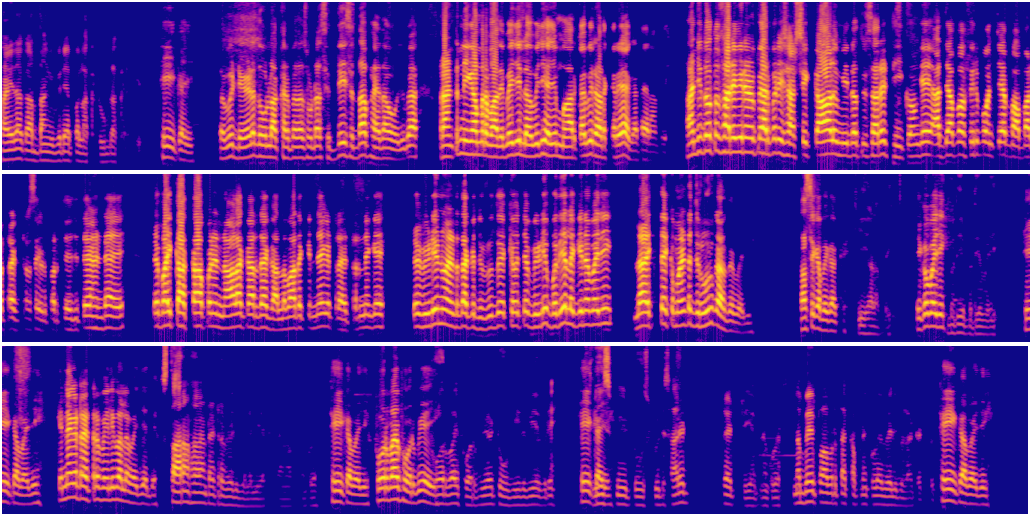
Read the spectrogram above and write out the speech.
ਫਾਇਦਾ ਕਰ ਦਾਂਗੇ ਵੀਰੇ ਆਪਾਂ ਲੱਖ 2 ਲੱਖ ਰੁਪਏ ਦਾ। ਠੀਕ ਹੈ ਜੀ। ਲਓ ਵੀ 1.5 2 ਲੱਖ ਰੁਪਏ ਦਾ ਤੁਹਾਡਾ ਸਿੱਧਾ ਹੀ ਸਿੱਧਾ ਫਾਇਦਾ ਹੋ ਜਾਊਗਾ ਫਰੰਟ ਨਿਗਾ ਮਰਵਾ ਦੇ ਬਈ ਜੀ। ਲਓ ਵੀ ਜੀ ਹਜੇ ਮਾਰਕਾ ਵੀ ਰੜਕ ਰਿਹਾ ਹੈਗਾ ਟਾਇਰਾਂ ਤੇ। ਹਾਂਜੀ ਦੋਸਤੋ ਸਾਰੇ ਵੀਰਾਂ ਨੂੰ ਪਿਆਰ ਭਰੀ ਸਤਿ ਸ਼੍ਰੀ ਅਕਾਲ। ਉਮੀਦ ਹੈ ਤੁਸੀਂ ਸਾਰੇ ਠੀਕ ਹੋਵੋਗੇ। ਅੱਜ ਆਪਾਂ ਫਿਰ ਪਹੁੰਚੇ ਆ ਬਾਬਾ ਟਰੈਕਟਰ ਸੇਲ ਪਰਚੇਜ ਤੇ ਹੰਡਾਏ। ਤੇ ਬਾਈ ਕਾਕਾ ਆਪਣੇ ਨਾਲ ਕਰਦੇ ਆ ਗੱਲਬਾਤ ਕਿੰਨੇ ਕੁ ਟਰੈਕਟਰ ਨੇਗੇ। ਤੇ ਵੀਡੀਓ ਨੂੰ ਐਂਡ ਤੱਕ ਜਰੂਰ ਦੇਖਿਓ। ਤੇ ਵੀਡੀਓ ਵਧੀਆ ਲੱਗੀ ਨਾ ਬਾਈ ਜੀ ਲਾਈਕ ਤੇ ਕਮੈਂਟ ਜਰੂਰ ਕਰ ਦਿਓ ਬਾਈ ਜੀ। ਸਤਿ ਸ਼੍ਰੀ ਅਕਾਲ ਬਾਈ ਕਾਕੇ। ਕੀ ਹਾਲ ਆ ਬਾਈ? ਠੀਕ ਹੋ ਬਾਈ ਜੀ? ਵਧੀਆ ਵਧੀਆ ਬਾਈ। ਠੀਕ ਆ ਬਾਈ ਜੀ। ਕਿੰਨੇ ਕੁ ਟਰੈਕਟਰ ਅਵੇਲੇਬਲ ਹੈ ਬਾਈ ਜੀ ਅੱਜ? 17 18 ਟਰੈਕਟਰ ਅਵੇਲੇਬਲ ਹੈ ਜੀ ਇਸ ਟਾਈਮ ਆਪਣੇ ਕੋਲ। ਠੀਕ ਆ ਬਾਈ ਜੀ। 4x4 ਵੀ ਹੈ ਜੀ। 4x4 ਵੀ ਹੈ 2 ਵੀਲ ਵੀ ਹੈ ਵੀਰੇ। ਠੀਕ ਆ 3 ਜੀ। ਸਪੀਡ 2 ਸਪੀਡ ਸਾਰੇ ਟਰੈਕਟਰ ਹੀ ਆਪਣੇ ਕੋਲੇ। 90 ਪਾਵਰ ਤੱਕ ਆਪਣੇ ਕੋਲੇ ਅਵੇਲੇਬਲ ਹੈ ਟਰੈਕਟਰ ਠੀਕ ਆ ਬਾਈ ਜੀ।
